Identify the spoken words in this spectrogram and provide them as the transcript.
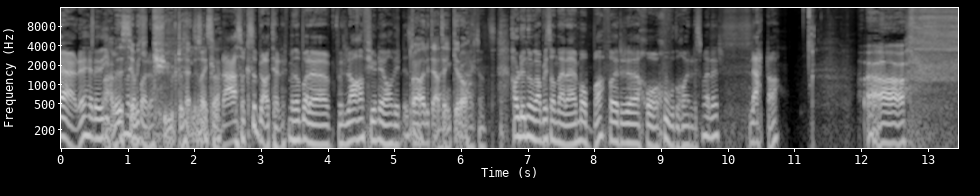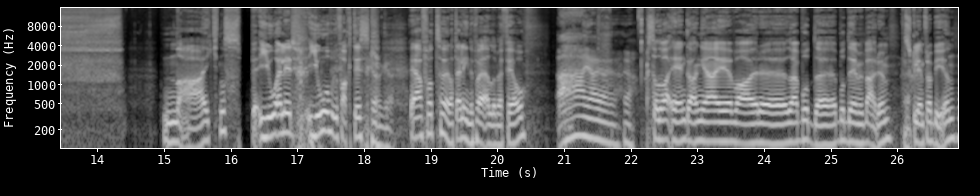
gæren. Nei, men det ser jo ikke kult ut heller, er jeg. Nei, det så ikke så bra ut heller, men å bare la han fyren gjøre hva han vil. Liksom. Ja, litt jeg tenker også. Har du noen gang blitt sånn der mobba for uh, hodehår, liksom? Eller? lært av? Uh, nei, ikke noe spe... Jo, eller Jo, faktisk. Jeg har fått høre at jeg ligner på LMFAO. Ah, ja, ja, ja. Så det var en gang jeg var eh, Da jeg bodde, bodde hjemme i Bærum, skulle hjem fra byen.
